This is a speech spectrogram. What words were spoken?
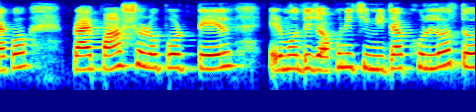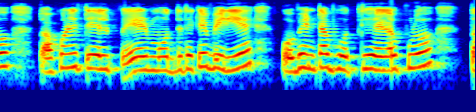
দেখো, প্রায় পাঁচশোর ওপর তেল এর মধ্যে যখনই চিমনিটা খুললো, তো তখনই তেল এর মধ্যে থেকে বেরিয়ে ওভেনটা ভর্তি হয়ে গেল পুরো। তো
